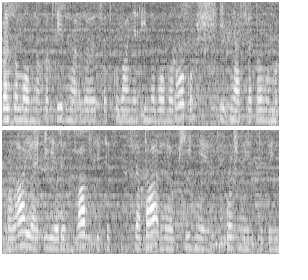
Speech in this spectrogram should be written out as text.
Безумовно, потрібно е, святкування і Нового року, і Дня Святого Миколая, і Різдва. Всі ці свята необхідні кожній дитині.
